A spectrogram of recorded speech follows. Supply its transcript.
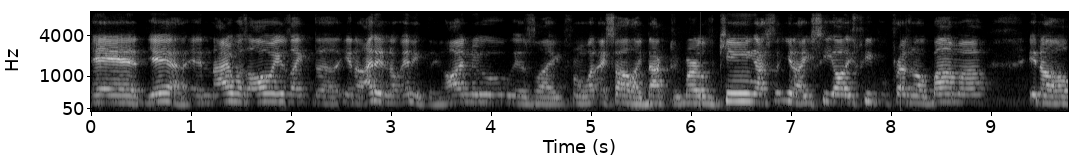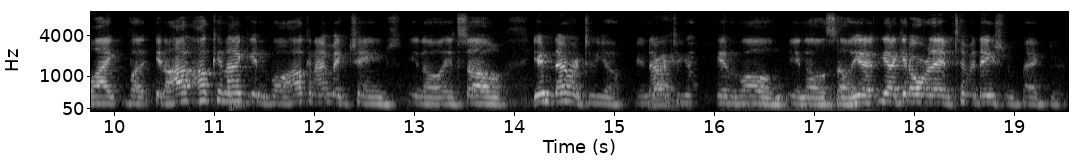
And yeah, and I was always like the, you know, I didn't know anything. All I knew is like from what I saw, like Dr. Martin Luther King. I, you know, you see all these people, President Obama, you know, like, but you know, how, how can I get involved? How can I make change? You know, and so you're never too young. You're never Right. too young to get involved. You know, so you you gotta get over that intimidation factor.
